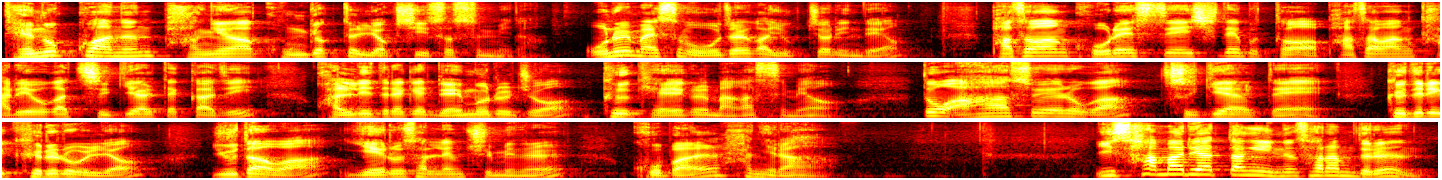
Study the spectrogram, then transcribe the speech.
대놓고 하는 방해와 공격들 역시 있었습니다. 오늘 말씀 5절과 6절인데요. 바사왕 고레스의 시대부터 바사왕 다리오가 즉위할 때까지 관리들에게 뇌물을 주어 그 계획을 막았으며 또 아하수에로가 즉위할 때 그들이 글을 올려 유다와 예루살렘 주민을 고발하니라. 이 사마리아 땅에 있는 사람들은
